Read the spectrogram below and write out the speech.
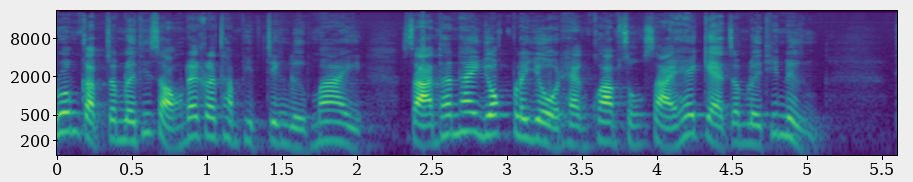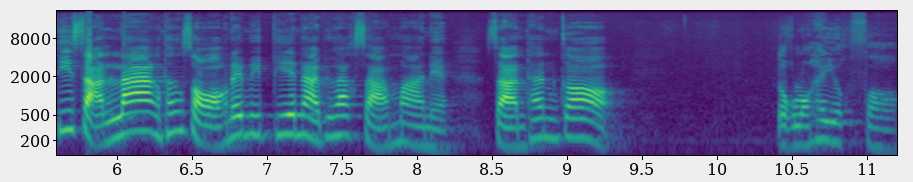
ร่วมกับจำเลยที่สองได้กระทำผิดจริงหรือไม่ศาลท่านให้ยกประโยชน์แห่งความสงสัยให้แก่จำเลยที่หนึ่งที่ศาลล่างทั้งสองได้พิจารณาพิพากษามาเนี่ยศาลท่านก็ตกลงให้ยกฟ้อง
